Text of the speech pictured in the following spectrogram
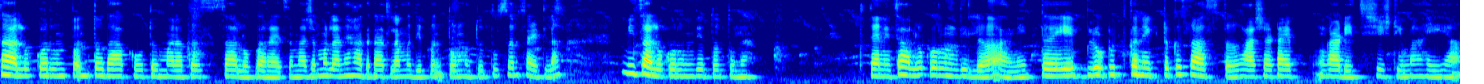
चालू करून पण तो दाखवतो मला कसं चालू करायचं. माझ्या मुलाने हात घातला मध्ये पण तो म्हणतो तू सर साईडला मी चालू करून देतो तुला. त्याने चालू करून दिलं आणि ते ब्लूटूथ कनेक्ट कसं असतं अशा टाईप गाडीची सिस्टीम आहे ह्या.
